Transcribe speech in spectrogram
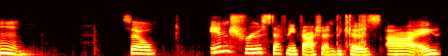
Mm. So in true Stephanie fashion, because I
